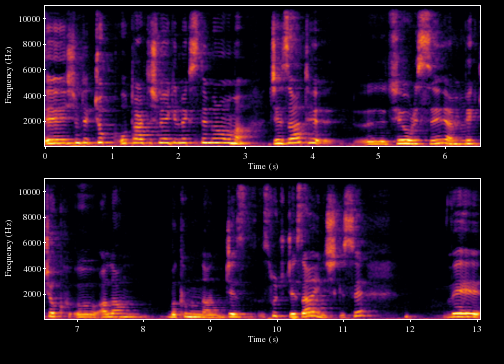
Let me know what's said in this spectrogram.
e, şimdi çok o tartışmaya girmek istemiyorum ama ceza te, e, teorisi yani Hı-hı. pek çok e, alan bakımından cez, suç ceza ilişkisi ve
